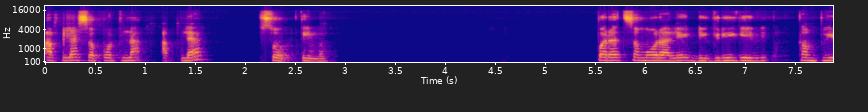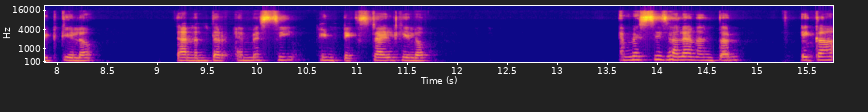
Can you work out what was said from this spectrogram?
आपल्या सपोर्टला, आपल्या सोबतीला. परत समोर आले. डिग्री गेली कंप्लीट केलं. त्यानंतर M S C in textile केलं. एम एस सी झाल्यानंतर एका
